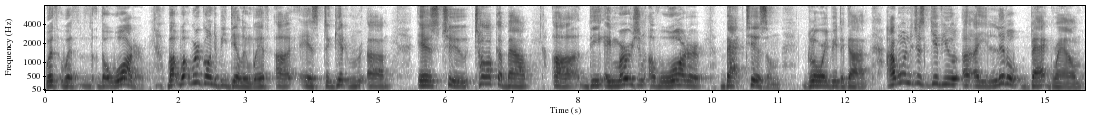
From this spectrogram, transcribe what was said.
with, with the water. But what we're going to be dealing with uh, is to get uh, is to talk about uh, the immersion of water baptism Glory be to God. I want to just give you a, a little background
